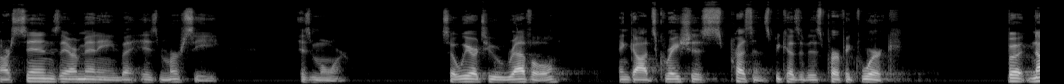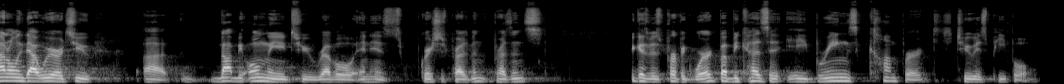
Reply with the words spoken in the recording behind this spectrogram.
Our sins, they are many, but his mercy is more. So we are to revel in God's gracious presence because of his perfect work. But not only that, we are to uh, not be only to revel in his gracious presence because of his perfect work, but because it, it brings comfort to his people.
